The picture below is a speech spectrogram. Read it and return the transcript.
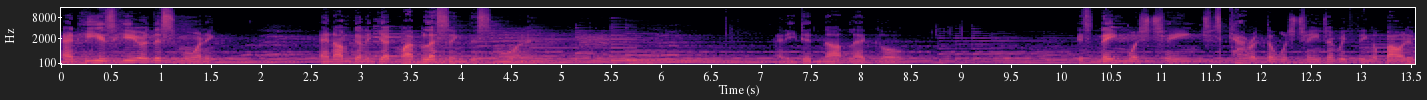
And he is here this morning. And I'm going to get my blessing this morning. And he did not let go. His name was changed, his character was changed, everything about him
